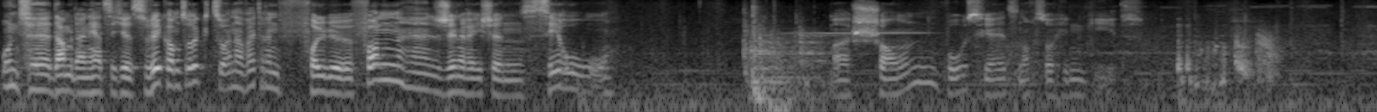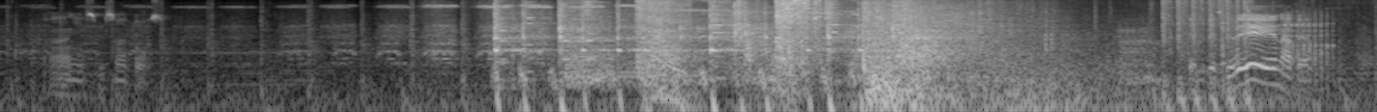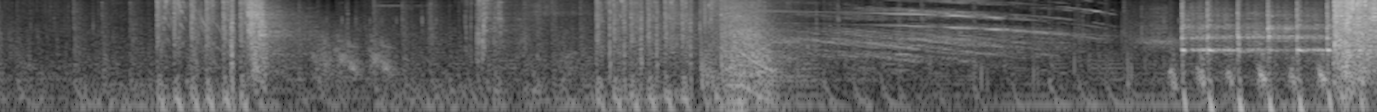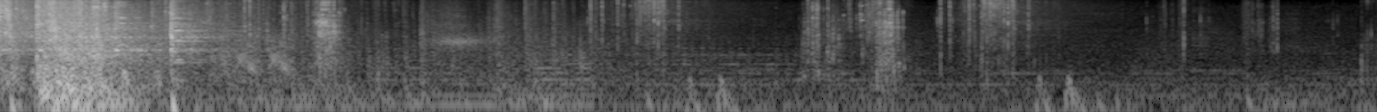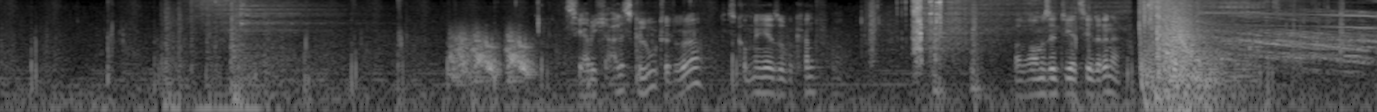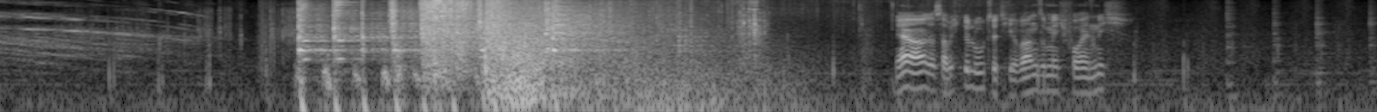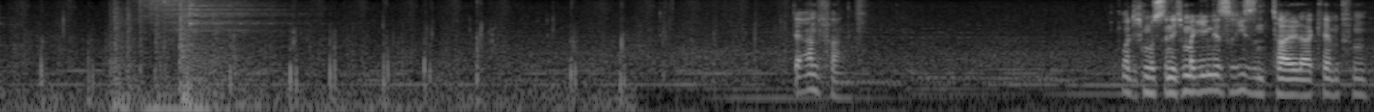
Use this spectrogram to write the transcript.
Und äh, damit ein herzliches Willkommen zurück zu einer weiteren Folge von äh, Generation Zero. Mal schauen, wo es hier jetzt noch so hingeht. Ah, jetzt müssen wir los. Der hat mich jetzt gesehen, hat er. Habe ich alles gelootet, oder? Das kommt mir hier so bekannt vor. Aber warum sind die jetzt hier drinnen? Ja, das habe ich gelootet. Hier waren sie mich vorher nicht. Der Anfang. Und ich musste nicht mal gegen das Riesenteil da kämpfen.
